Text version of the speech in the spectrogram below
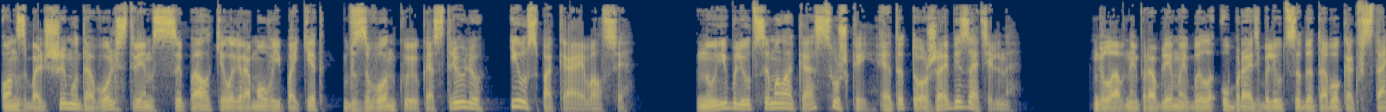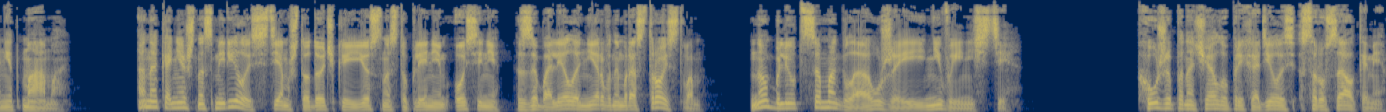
Он с большим удовольствием ссыпал килограммовый пакет в звонкую кастрюлю и успокаивался. Ну и блюдце молока с сушкой — это тоже обязательно. Главной проблемой было убрать блюдце до того, как встанет мама. Она, конечно, смирилась с тем, что дочка ее с наступлением осени заболела нервным расстройством, но блюдце могла уже и не вынести. Хуже поначалу приходилось с русалками.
